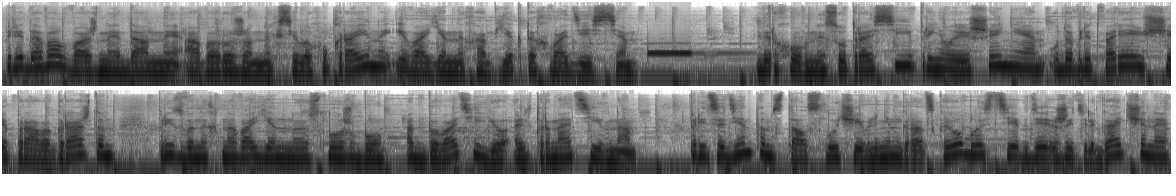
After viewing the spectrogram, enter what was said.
передавал важные данные о вооруженных силах Украины и военных объектах в Одессе. Верховный суд России принял решение, удовлетворяющее право граждан, призванных на военную службу, отбывать ее альтернативно. Прецедентом стал случай в Ленинградской области, где житель Гатчины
